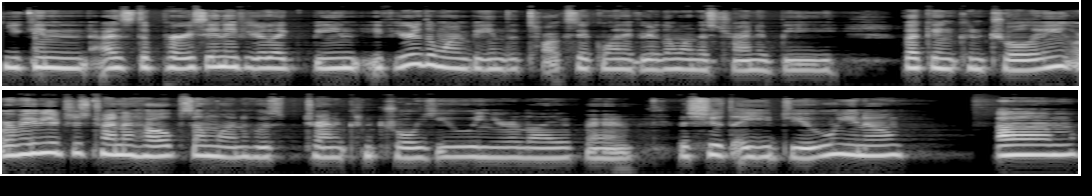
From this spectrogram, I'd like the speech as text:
you can as the person if you're like being if you're the one being the toxic one if you're the one that's trying to be fucking controlling or maybe you're just trying to help someone who's trying to control you in your life and the shit that you do you know um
